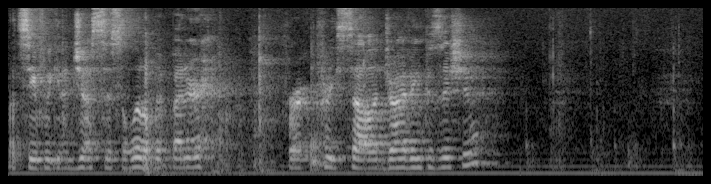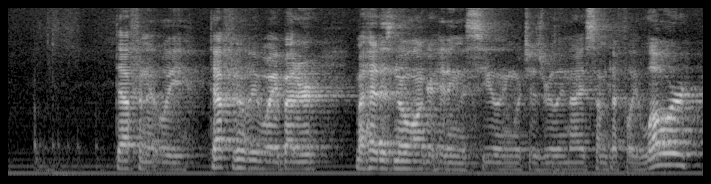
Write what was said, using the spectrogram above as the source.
Let's see if we can adjust this a little bit better for a pretty solid driving position. Definitely, definitely way better. My head is no longer hitting the ceiling, which is really nice. I'm definitely lower.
